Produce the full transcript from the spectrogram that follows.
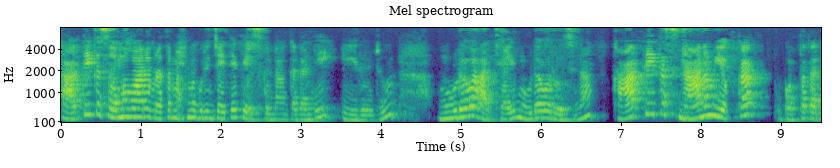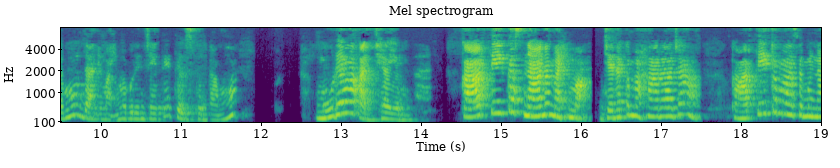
కార్తీక సోమవార వ్రత మహిమ గురించి అయితే తెలుసుకున్నాం కదండి. ఈ రోజు మూడవ అధ్యాయం మూడవ రోజున కార్తీక స్నానం యొక్క గొప్పతనము దాని మహిమ గురించి అయితే తెలుసుకుందాము. మూడవ అధ్యాయం. కార్తీక స్నాన మహిమ. జనక మహారాజా కార్తీక మాసమున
